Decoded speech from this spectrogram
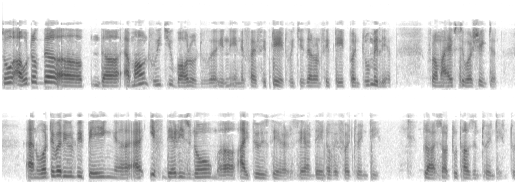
so out of the uh, the amount which you borrowed in in FY58, which is around 58.2 million from IFC Washington, and whatever you will be paying uh, if there is no uh, IPO is there, say at the end of FY20 plus or 2020 to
